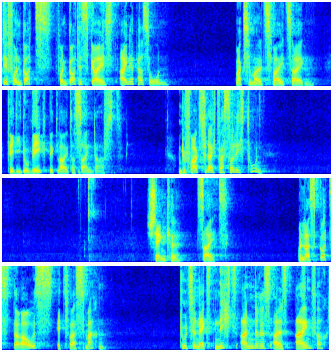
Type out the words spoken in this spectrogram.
dir von Gott, von Gottes Geist eine Person, maximal zwei zeigen für die du Wegbegleiter sein darfst. Und du fragst vielleicht, was soll ich tun? Schenke Zeit und lass Gott daraus etwas machen. Tu zunächst nichts anderes, als einfach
